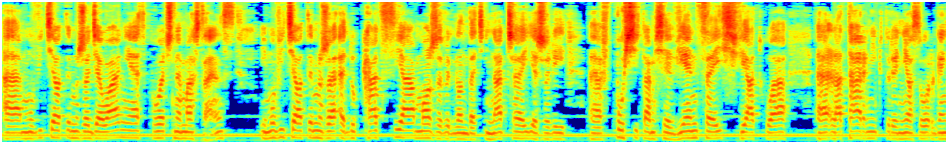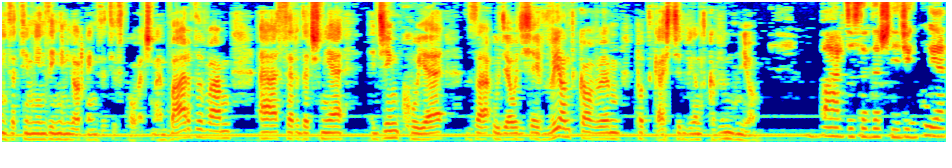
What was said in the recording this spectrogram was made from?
e, mówicie o tym, że działanie społeczne ma sens. I mówicie o tym, że edukacja może wyglądać inaczej, jeżeli e, wpuści tam się więcej światła, latarni, które niosą organizacje, między innymi organizacje społeczne. Bardzo Wam serdecznie dziękuję za udział dzisiaj w wyjątkowym podcaście, w wyjątkowym dniu bardzo serdecznie dziękuję.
